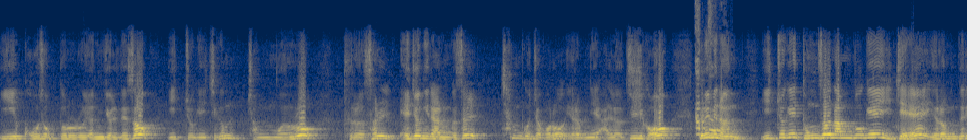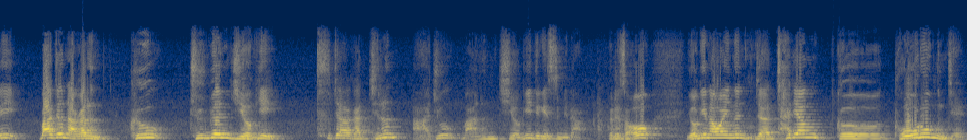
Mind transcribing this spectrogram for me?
이 고속도로로 연결돼서 이쪽이 지금 정문으로 들어설 예정이라는 것을 참고적으로 여러분이 알려주시고 그러면은 이쪽에 동서남북에 이제 여러분들이 빠져나가는 그 주변 지역이 투자 가치는 아주 많은 지역이 되겠습니다. 그래서 여기 나와 있는 차량 그 도로 문제,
